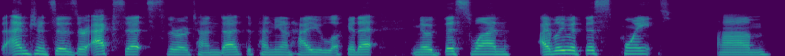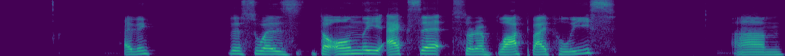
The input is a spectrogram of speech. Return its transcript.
the entrances or exits to the rotunda, depending on how you look at it. You know, this one, I believe at this point, um, I think this was the only exit sort of blocked by police. Um,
